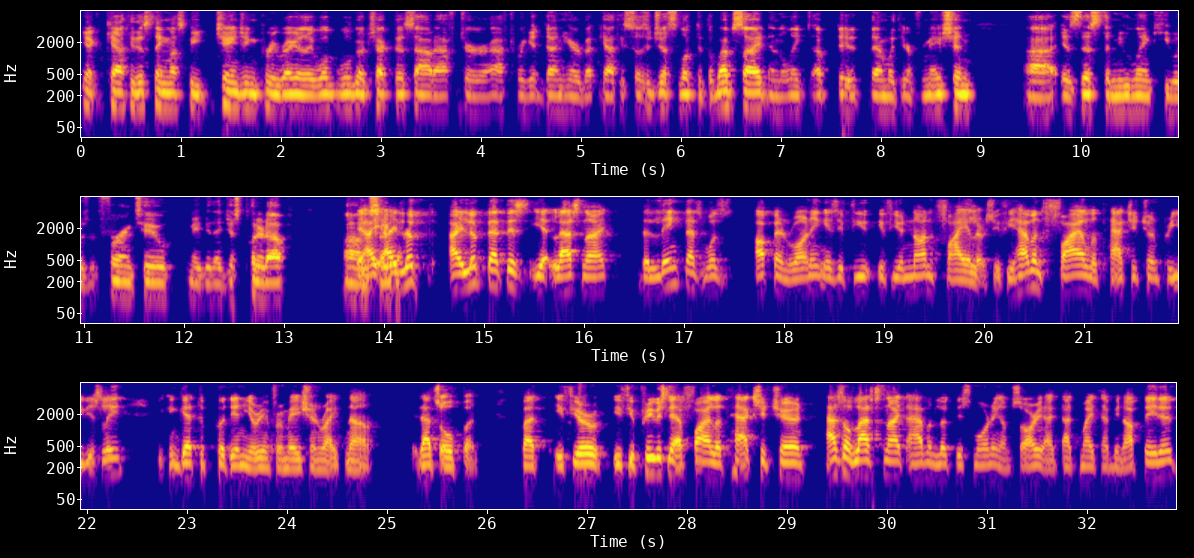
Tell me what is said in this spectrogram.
yeah, Kathy, this thing must be changing pretty regularly. We'll we'll go check this out after after we get done here. But Kathy says it just looked at the website and the link to update them with your information. Uh, is this the new link he was referring to? Maybe they just put it up. Um, yeah, so I, I looked I looked at this yet last night. The link that was up and running is if you if you're non-filer. So if you haven't filed a tax return previously, you can get to put in your information right now. That's open. But if you're if you previously have filed a tax return, as of last night, I haven't looked this morning. I'm sorry, I, that might have been updated.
